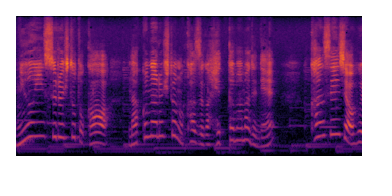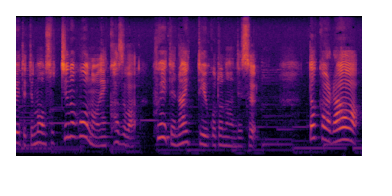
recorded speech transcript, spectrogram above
入院する人とか亡くなる人の数が減ったままでね感染者は増えててもそっちの方のね数は増えてないっていうことなんです。だから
